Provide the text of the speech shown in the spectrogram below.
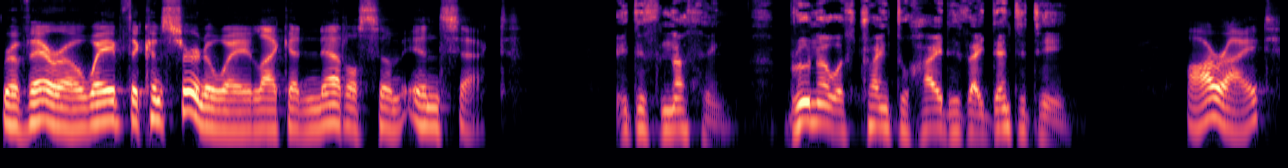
Rivero waved the concern away like a nettlesome insect. It is nothing. Bruno was trying to hide his identity. All right.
